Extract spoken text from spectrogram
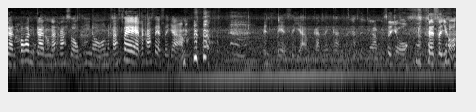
การป้อนกันนะคะสองพี่น้องนะคะ แฝดนะคะ แฝดสยาม เป็นแฝดสยามกันและกันนะคะ สยามสยองแฝดสยอง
